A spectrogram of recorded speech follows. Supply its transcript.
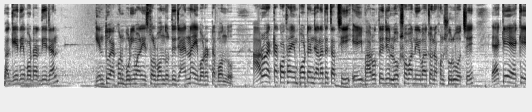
বা গেদে বর্ডার দিয়ে যান। কিন্তু এখন বুড়িমারি স্থলবন্দর দিয়ে যায় না, এই বর্ডারটা বন্ধ। আরও একটা কথা ইম্পর্টেন্ট জানাতে চাচ্ছি, এই ভারতে যে লোকসভা নির্বাচন এখন শুরু হচ্ছে, একে একে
